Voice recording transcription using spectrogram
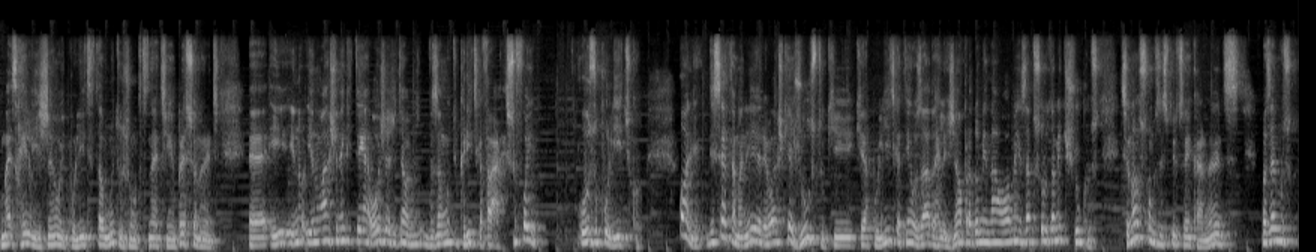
Mas religião e política estão muito juntos, né, Tinha? Impressionante. É, e, e, não, e não acho nem que tenha. Hoje a gente tem uma visão muito crítica, falar, ah, isso foi uso político. Olha, de certa maneira, eu acho que é justo que, que a política tenha usado a religião para dominar homens absolutamente chucros. Se nós somos espíritos reencarnantes, nós éramos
